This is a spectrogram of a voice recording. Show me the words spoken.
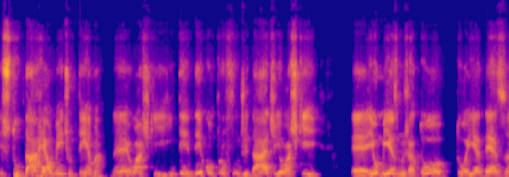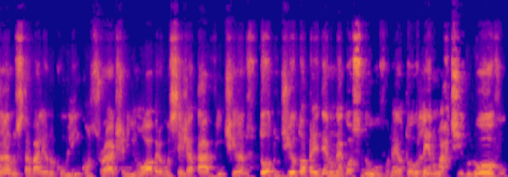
estudar realmente o tema, né? Eu acho que entender com profundidade, eu acho que é, eu mesmo já tô, tô aí há 10 anos trabalhando com Lean Construction em obra, você já está há 20 anos, todo dia eu estou aprendendo um negócio novo, né? Eu estou lendo um artigo novo,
